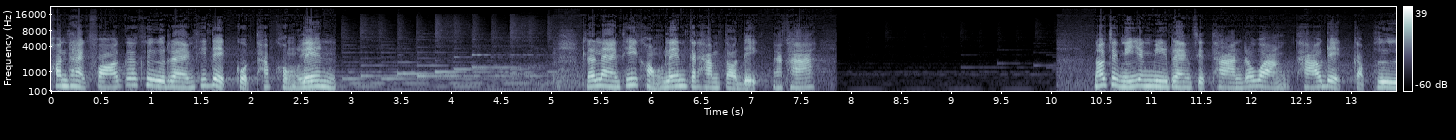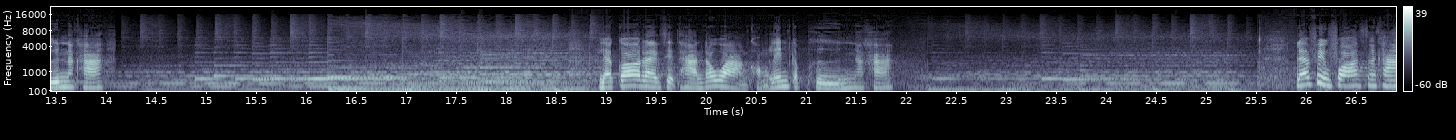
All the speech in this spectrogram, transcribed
contact force ก็คือแรงที่เด็กกดทับของเล่น และแรงที่ของเล่นกระทำต่อเด็กนะคะ นอกจากนี้ยังมีแรงเสียดทานระหว่างเท้าเด็กกับพื้นนะคะ แล้วก็แรงเสียดทานระหว่างของเล่นกับพื้นนะคะ และฟิลฟอสนะคะ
